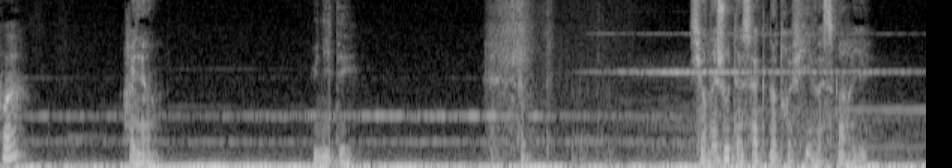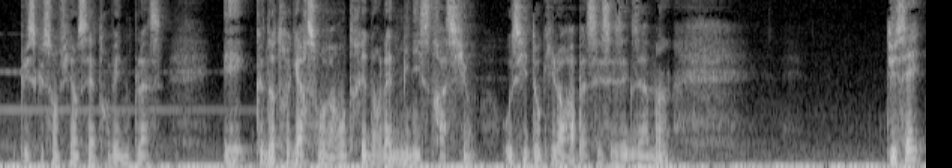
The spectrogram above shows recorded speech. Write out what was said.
Quoi? Rien. Une idée. Si on ajoute à ça que notre fille va se marier, puisque son fiancé a trouvé une place, et que notre garçon va entrer dans l'administration aussitôt qu'il aura passé ses examens, tu sais,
